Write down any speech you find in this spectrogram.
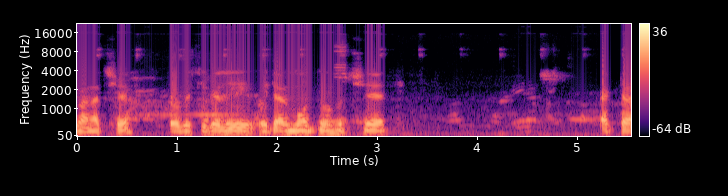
বানাচ্ছে। তো বেসিক্যালি এটার মধ্যে হচ্ছে একটা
